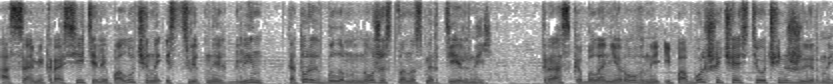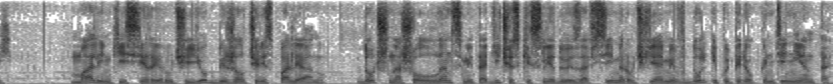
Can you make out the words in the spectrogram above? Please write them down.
а сами красители получены из цветных глин, которых было множество на смертельной. Краска была неровной и по большей части очень жирной. Маленький серый ручеек бежал через поляну. Додж нашел Лэнс, методически следуя за всеми ручьями вдоль и поперек континента.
